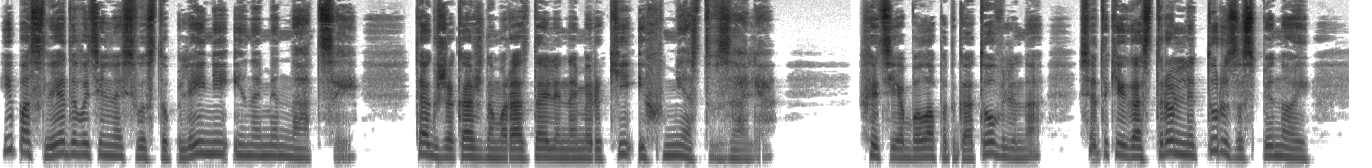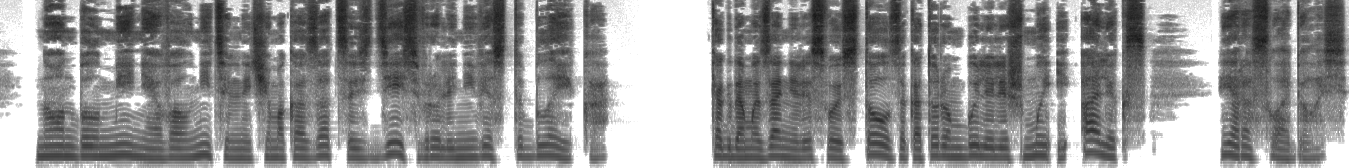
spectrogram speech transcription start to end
и последовательность выступлений и номинаций. Также каждому раздали номерки их мест в зале. Хоть я была подготовлена, все таки гастрольный тур за спиной, но он был менее волнительный, чем оказаться здесь в роли невесты Блейка. Когда мы заняли свой стол, за которым были лишь мы и Алекс, я расслабилась.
